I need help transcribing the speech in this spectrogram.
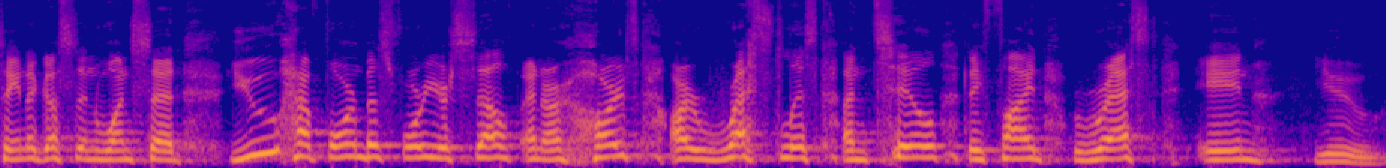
St. Augustine once said, You have formed us for yourself, and our hearts are restless until they find rest in you.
